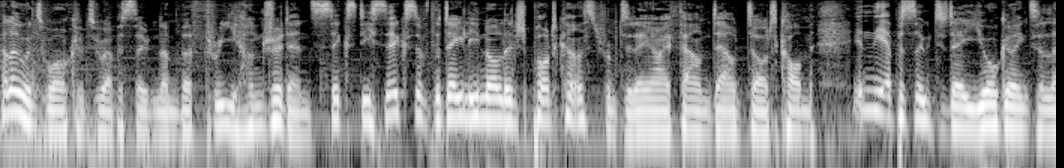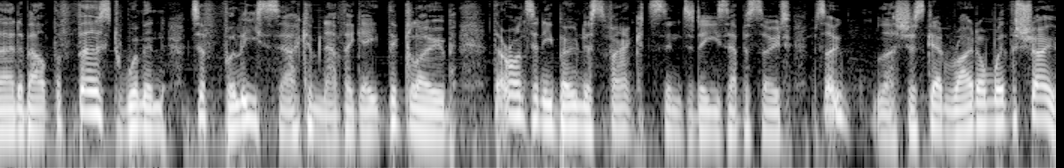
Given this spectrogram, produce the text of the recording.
Hello and welcome to episode number 366 of the Daily Knowledge Podcast from todayifoundout.com. In the episode today, you're going to learn about the first woman to fully circumnavigate the globe. There aren't any bonus facts in today's episode, so let's just get right on with the show.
